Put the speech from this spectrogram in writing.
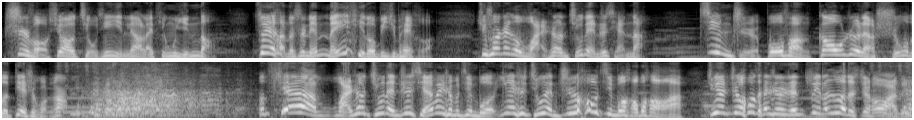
是否需要酒精饮料来提供引导。最狠的是，连媒体都必须配合。据说这个晚上九点之前呢，禁止播放高热量食物的电视广告。我天啊！晚上九点之前为什么禁播？应该是九点之后禁播，好不好啊？九点之后才是人最饿的时候啊！这个。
